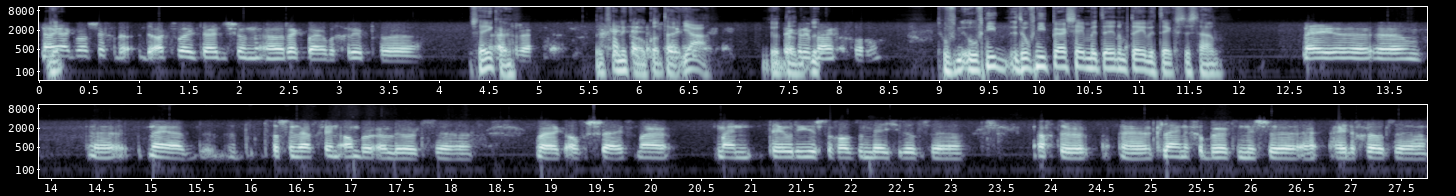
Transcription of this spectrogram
ja. ja. ik wil zeggen, de, de actualiteit is een rekbaar begrip. Zeker. Uiteraard. Dat vind ik ook altijd. Ja. Dat, dat. Het hoeft, hoeft, niet, het hoeft niet per se meteen op teletext te staan. Nee, uh, um, uh, nou ja, het was inderdaad geen Amber Alert uh, waar ik over schrijf. Maar mijn theorie is toch altijd een beetje dat achter kleine gebeurtenissen hele grote,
